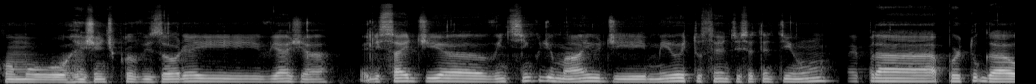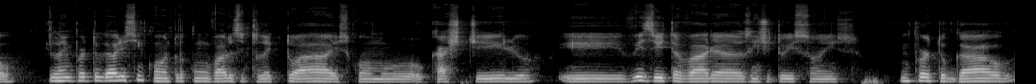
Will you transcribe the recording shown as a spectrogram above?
como regente provisória e viajar. Ele sai dia 25 de maio de 1871, vai para Portugal. Lá em Portugal ele se encontra com vários intelectuais, como Castilho, e visita várias instituições. Em Portugal,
